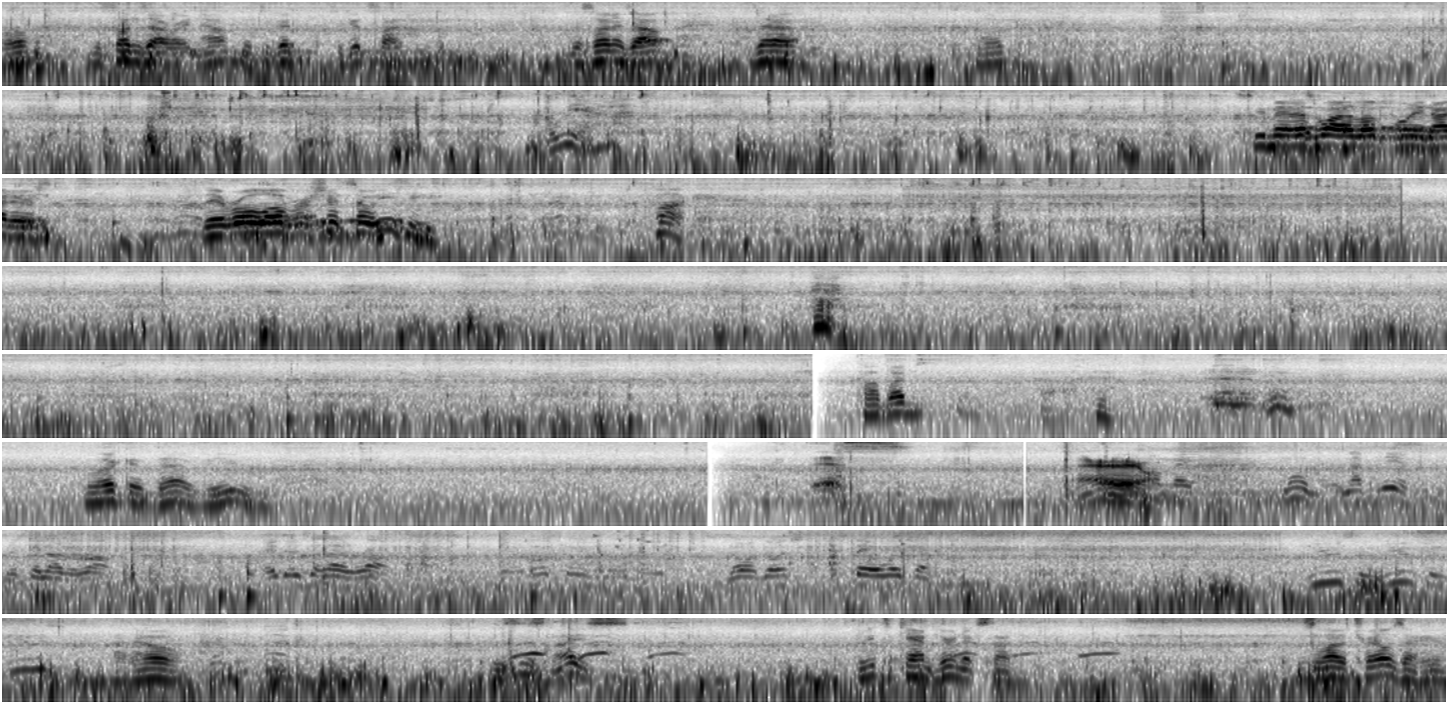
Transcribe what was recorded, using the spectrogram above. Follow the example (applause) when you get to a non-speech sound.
Well, the sun's out right now. That's a good. That's a good sign. The sun is out. Is that out? Oh yeah. See, man, that's why I love 29ers. They roll over shit so easy. Fuck. Cobwebs? Look at that view. Look at this. Move, move, not here. There's a lot of rock. Hey, there's a lot of rock. No, don't stay away from Views and views and views. I know. This is nice. We need to camp here next time. There's a lot of trails out here.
